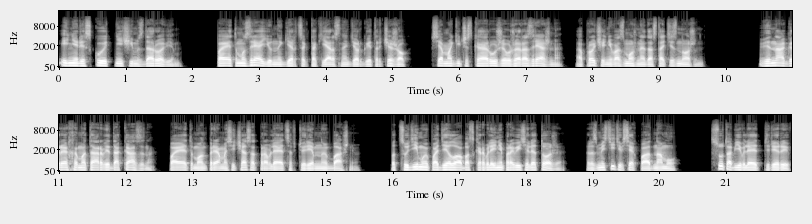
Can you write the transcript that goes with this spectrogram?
И не рискует ничьим здоровьем. Поэтому зря юный герцог так яростно дергает рычажок. Все магическое оружие уже разряжено, а прочее невозможно достать из ножен. Вина Грэхэма Тарви доказана, поэтому он прямо сейчас отправляется в тюремную башню. Подсудимую по делу об оскорблении правителя тоже. Разместите всех по одному. Суд объявляет перерыв.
